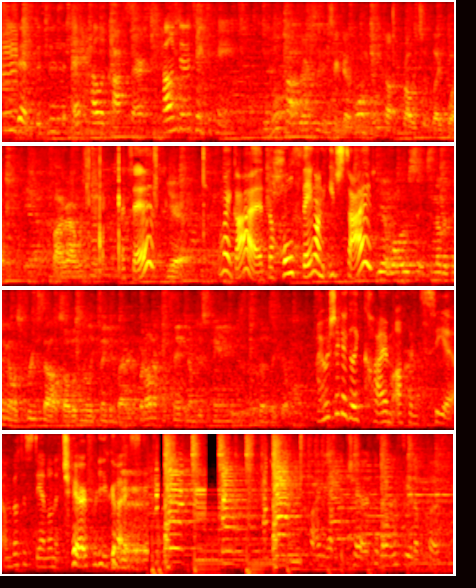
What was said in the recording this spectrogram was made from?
see this. This is a helicopter. How long did it take to paint? The helicopter actually didn't take that long. The helicopter probably took like what, five hours maybe? That's it? Yeah. Oh my god, the whole thing on each side? Yeah, well, it was, it's another thing that was freestyle, so I wasn't really thinking about it. If I don't have to think and I'm just painting, it doesn't take that long. I wish I could like climb up and see it. I'm about to stand on a chair for you guys. Climbing up the chair because I want to see it up close.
